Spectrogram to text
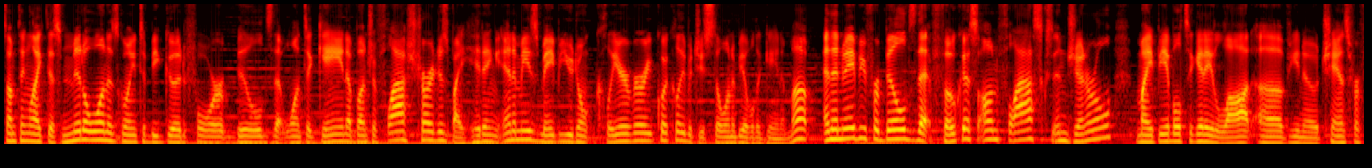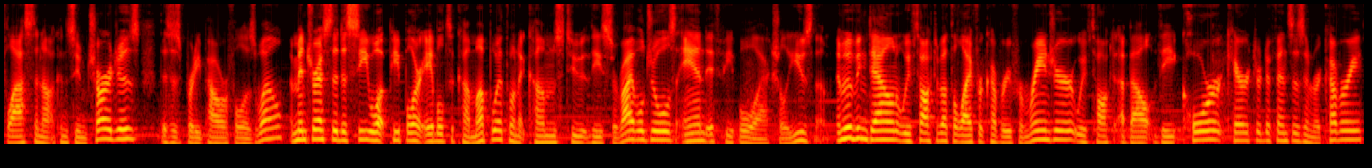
Something like this middle one is going to be good for builds that want to gain a bunch of flask charges by hitting enemies. Maybe you don't clear very quickly, but you still want to be able to gain them up. And then maybe for builds that focus on flasks in general, might be able to get a lot of, you know, chance for flasks to not consume charges. This is pretty powerful as well. I'm interested to see what people are able to come up with when it comes to these survival jewels and if people will actually use them. And moving down, we've talked about the life recovery from Ranger. We've talked about the core character defenses and recovery.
